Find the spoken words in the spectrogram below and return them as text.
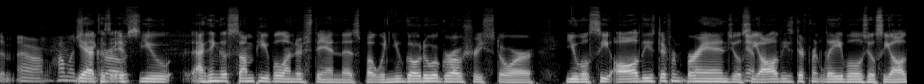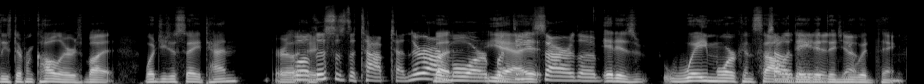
Uh, how much yeah, because if you, I think some people understand this, but when you go to a grocery store, you will see all these different brands, you'll see all these different labels, you'll see all these different colors. But what'd you just say? Ten? Or well, it- this is the top 10. There are but, more, but yeah, these are the it is way more consolidated, Consolidated, than yep. you would think.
